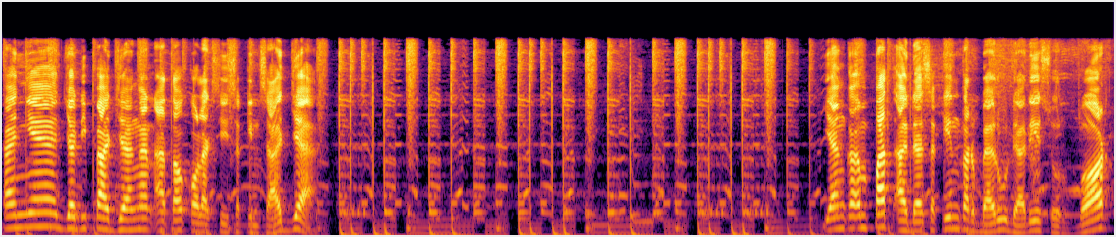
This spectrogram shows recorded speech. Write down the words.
Hanya jadi pajangan atau koleksi skin saja. Yang keempat ada skin terbaru dari surfboard.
